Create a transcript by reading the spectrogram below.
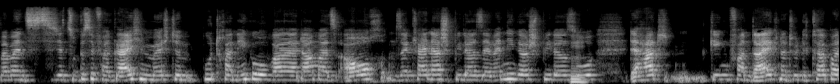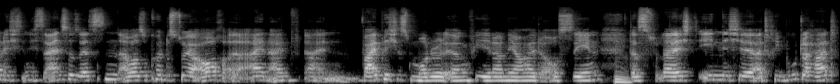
wenn man es jetzt so ein bisschen vergleichen möchte, Butranego war ja damals auch ein sehr kleiner Spieler, sehr wendiger Spieler so. Hm. Der hat gegen Van Dijk natürlich körperlich nichts einzusetzen, aber so könntest du ja auch äh, ein, ein, ein weibliches Model irgendwie dann ja halt aussehen, hm. das vielleicht ähnliche Attribute hat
